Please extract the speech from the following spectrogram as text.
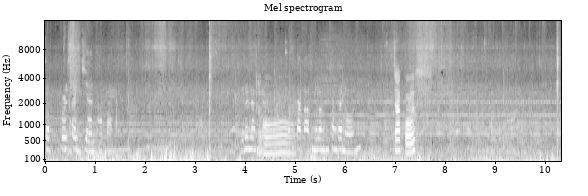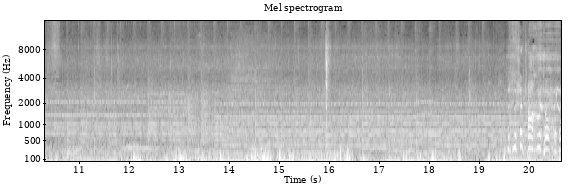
Sa first side yan, apat. Ganun lang siya. Oo. Tapos tataas mo lang din siyang ganon. Tapos, Natatakot ako.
